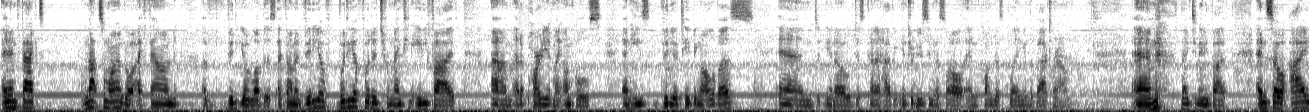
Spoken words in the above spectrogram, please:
and in fact, not so long ago, I found a video. Love this. I found a video video footage from 1985 um, at a party at my uncle's, and he's videotaping all of us, and you know, just kind of having introducing us all, and congas playing in the background, and 1985. And so I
